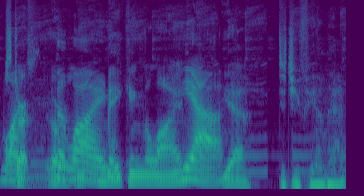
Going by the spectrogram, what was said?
Launch start the or line. making the line. Yeah. Yeah. Did you feel that?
